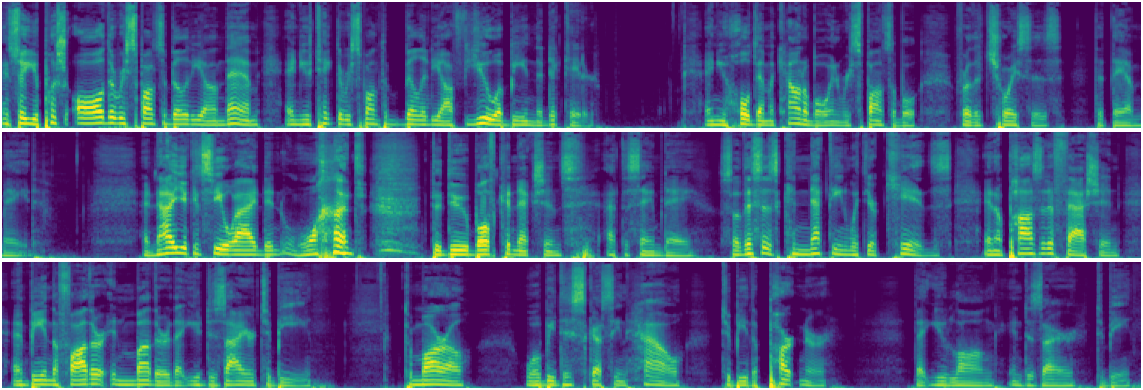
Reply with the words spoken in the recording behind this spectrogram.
And so you push all the responsibility on them and you take the responsibility off you of being the dictator. and you hold them accountable and responsible for the choices that they have made. And now you can see why I didn't want to do both connections at the same day. So, this is connecting with your kids in a positive fashion and being the father and mother that you desire to be. Tomorrow, we'll be discussing how to be the partner that you long and desire to be.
